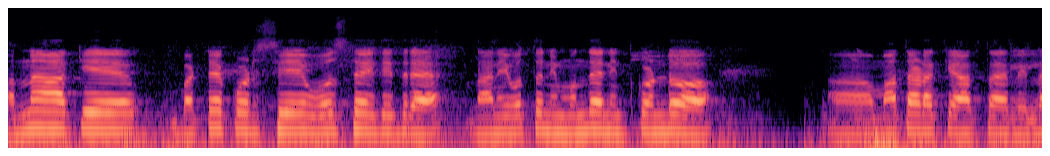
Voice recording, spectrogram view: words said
ಅನ್ನ ಹಾಕಿ ಬಟ್ಟೆ ಕೊಡಿಸಿ ಓದಿಸ್ತಾ ಇದ್ದಿದ್ರೆ ನಾನು ಇವತ್ತು ನಿಮ್ಮ ಮುಂದೆ ನಿಂತ್ಕೊಂಡು ಮಾತಾಡೋಕ್ಕೆ ಆಗ್ತಾ ಇರಲಿಲ್ಲ.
